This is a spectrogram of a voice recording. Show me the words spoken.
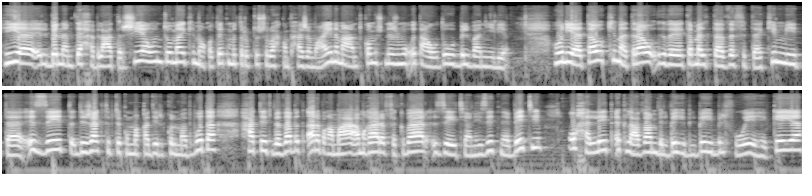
هي البنه نتاعها بالعطرشيه وأنتم كما قلت لكم ما تربطوش روحكم بحاجة معينة ما عندكمش نجموا تعوضوه بالفانيليا. هوني تو كما تراو كملت ضفت كمية الزيت. déjà كتبت لكم المقادير الكل مضبوطة. حطيت بالضبط أربعة مع مغارف كبار زيت يعني زيت نباتي وحليت أكل عظام بالباهي بالباهي بال fouet هكايا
